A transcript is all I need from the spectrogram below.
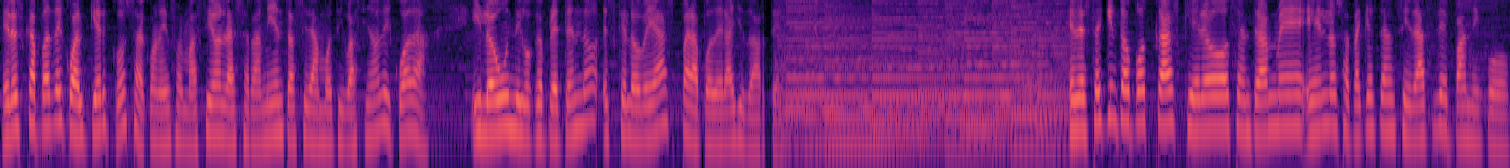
Eres capaz de cualquier cosa con la información, las herramientas y la motivación adecuada, y lo único que pretendo es que lo veas para poder ayudarte. En este quinto podcast quiero centrarme en los ataques de ansiedad y de pánico.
